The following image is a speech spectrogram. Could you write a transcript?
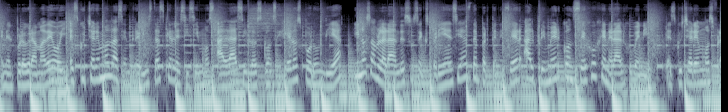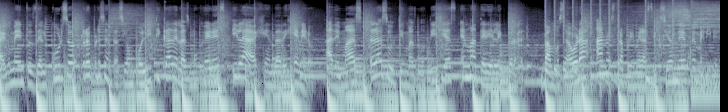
En el programa de hoy escucharemos las entrevistas que les hicimos a las y los consejeros por un día y nos hablarán de sus experiencias de pertenecer al primer Consejo General Juvenil. Escucharemos fragmentos del curso Representación Política de las Mujeres y la Agenda de Género. Además, las últimas últimas noticias en materia electoral. Vamos ahora a nuestra primera sección de efemérides.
